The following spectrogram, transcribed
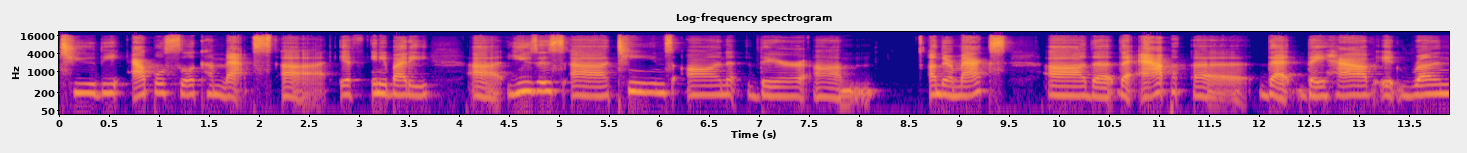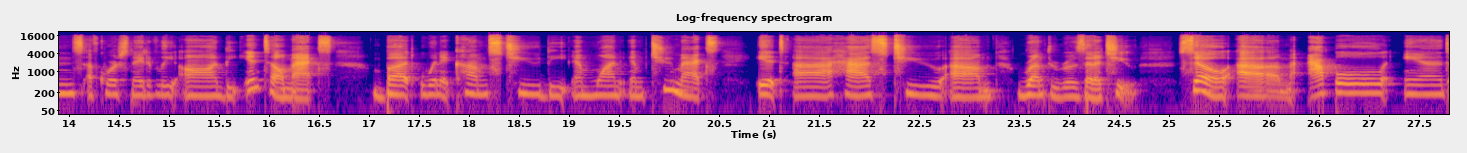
to the apple silicon macs uh if anybody uh uses uh teams on their um on their macs uh the the app uh that they have it runs of course natively on the intel macs but when it comes to the m1 m2 macs it uh, has to um, run through Rosetta 2. So um, Apple and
